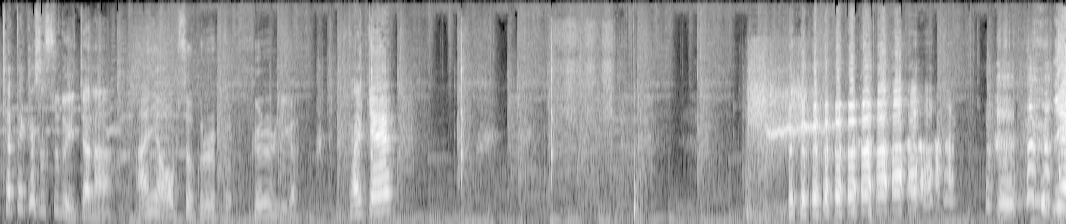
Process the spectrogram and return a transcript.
채택했을 수도 있잖아 아니야 없어. 그럴 그럴 리가. 갈게 예!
